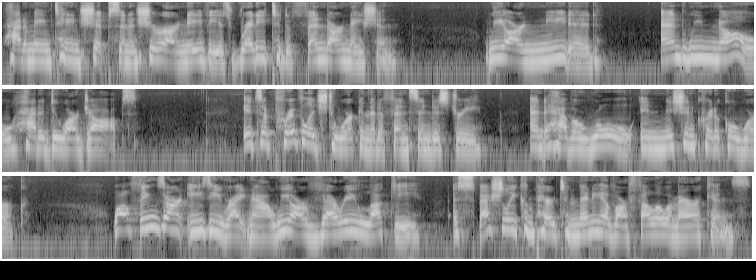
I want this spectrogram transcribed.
how to maintain ships and ensure our Navy is ready to defend our nation. We are needed and we know how to do our jobs. It's a privilege to work in the defense industry and to have a role in mission critical work. While things aren't easy right now, we are very lucky, especially compared to many of our fellow Americans.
